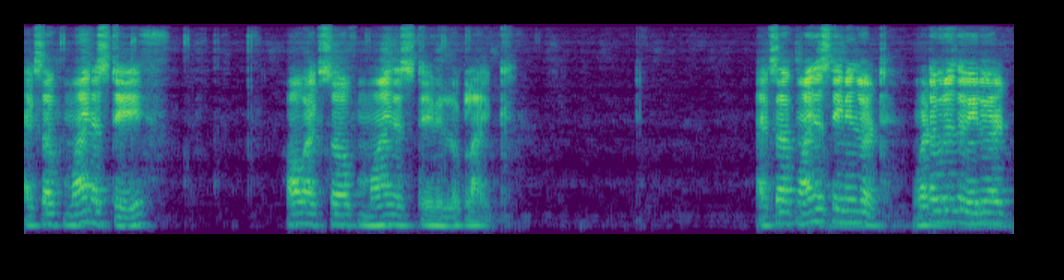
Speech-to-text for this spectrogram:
x of minus t how x of minus t will look like? X of minus t means what? Whatever is the value at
